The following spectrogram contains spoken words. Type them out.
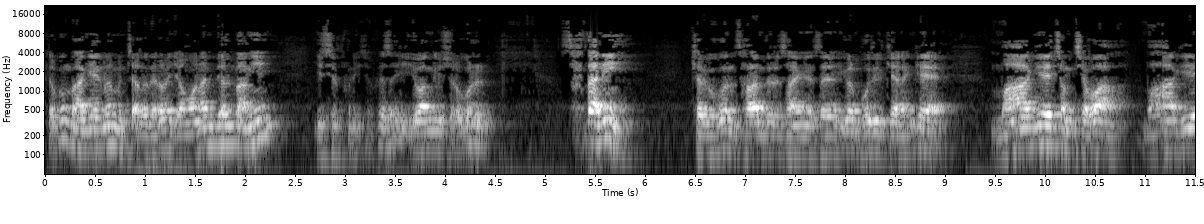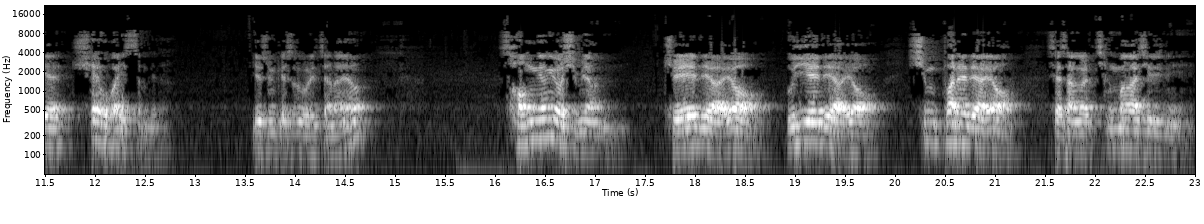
결국 마귀에는 문자 그대로 영원한 멸망이 있을 뿐이죠. 그래서 이 요한계시록을 사단이 결국은 사람들을 사용해서 이걸 못 읽게 하는 게 마귀의 정체와 마귀의 최후가 있습니다. 예수님께서도 그랬잖아요. 성령이 오시면 죄에 대하여, 의에 대하여, 심판에 대하여 세상을 책망하시리니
